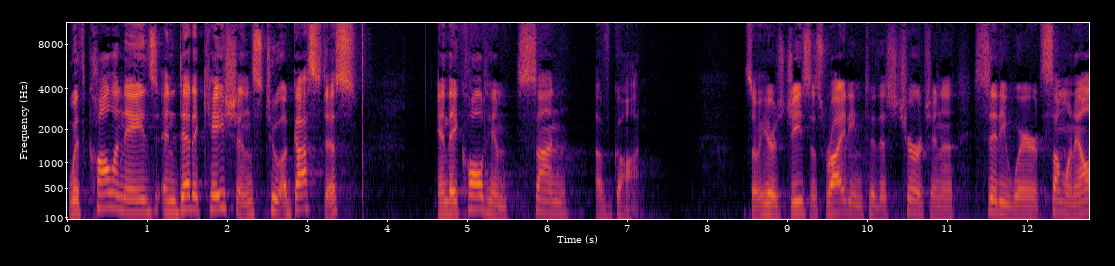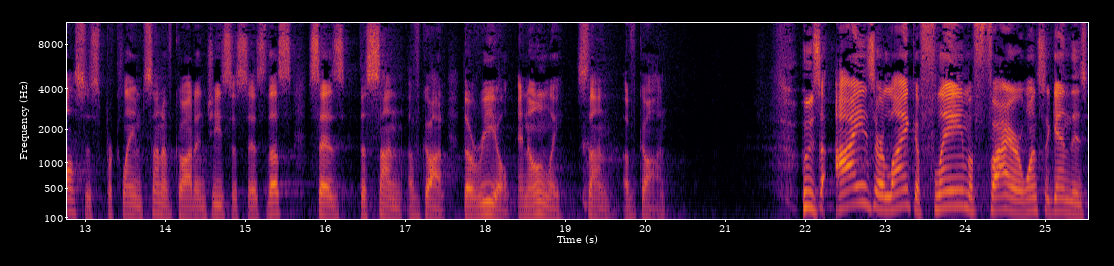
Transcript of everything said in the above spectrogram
with colonnades and dedications to Augustus and they called him Son of God. So here's Jesus writing to this church in a city where someone else is proclaimed Son of God, and Jesus says, Thus says the Son of God, the real and only Son of God. Whose eyes are like a flame of fire. Once again, these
